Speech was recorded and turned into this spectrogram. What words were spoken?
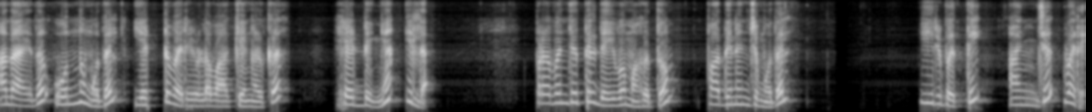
അതായത് ഒന്ന് മുതൽ എട്ട് വരെയുള്ള വാക്യങ്ങൾക്ക് ഹെഡിങ് ഇല്ല. പ്രപഞ്ചത്തിൽ ദൈവമഹത്വം പതിനഞ്ച് മുതൽ ഇരുപത്തി അഞ്ച് വരെ.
